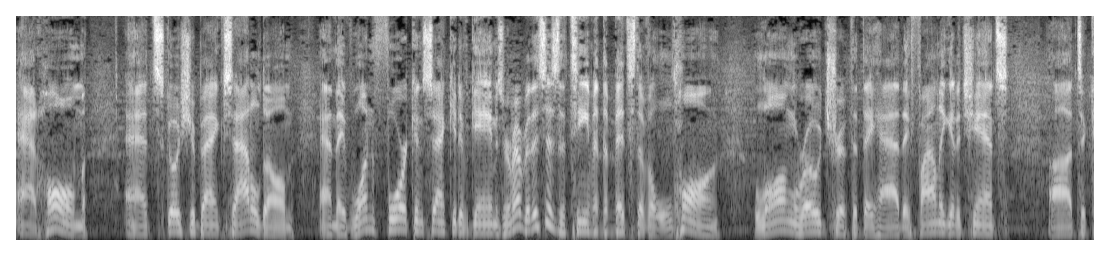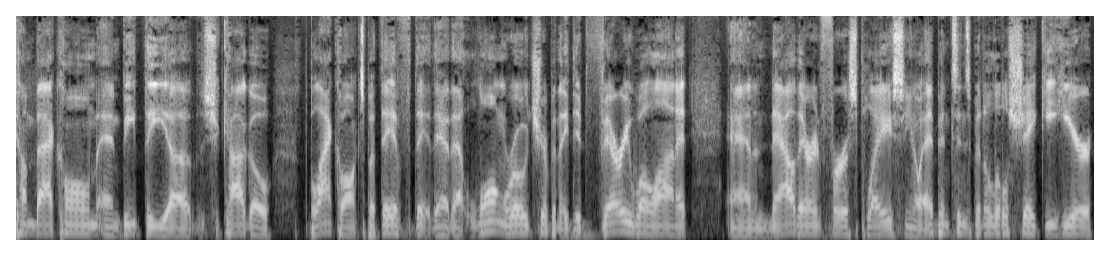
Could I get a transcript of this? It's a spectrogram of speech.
at home at Scotiabank Saddledome, and they've won four consecutive games. Remember, this is a team in the midst of a long, long road trip that they had. They finally get a chance uh, to come back home and beat the uh, Chicago Blackhawks, but they have they, they, had that long road trip and they did very well on it. And now they're in first place. You know, Edmonton's been a little shaky here,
